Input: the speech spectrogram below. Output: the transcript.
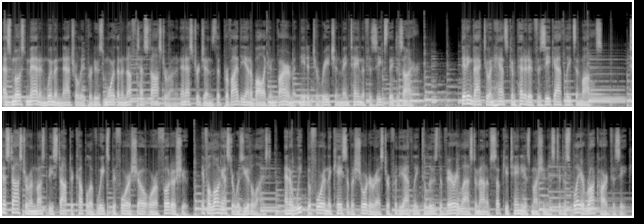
as most men and women naturally produce more than enough testosterone and estrogens that provide the anabolic environment needed to reach and maintain the physiques they desire. Getting back to enhanced competitive physique athletes and models. Testosterone must be stopped a couple of weeks before a show or a photo shoot, if a long ester was utilized, and a week before in the case of a shorter ester for the athlete to lose the very last amount of subcutaneous mushiness to display a rock hard physique.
